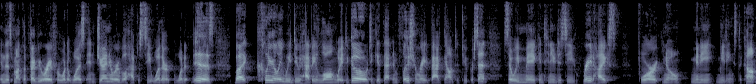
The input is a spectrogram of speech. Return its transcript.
in this month of February for what it was in January. We'll have to see whether what it is, but clearly we do have a long way to go to get that inflation rate back down to 2%. So we may continue to see rate hikes for, you know, many meetings to come.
